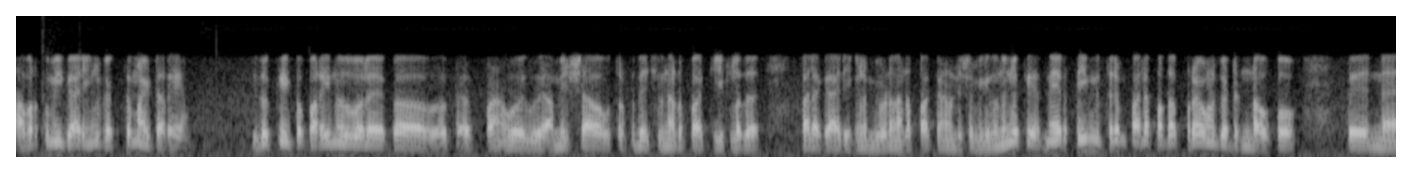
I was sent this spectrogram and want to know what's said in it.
അവർക്കും ഈ കാര്യങ്ങൾ വ്യക്തമായിട്ട് അറിയാം. ഇതൊക്കെ ഇപ്പൊ പറയുന്നത് പോലെ അമിത്ഷാ ഉത്തർപ്രദേശിൽ നടപ്പാക്കിയിട്ടുള്ളത് പല കാര്യങ്ങളും ഇവിടെ നടപ്പാക്കാൻ വേണ്ടി ശ്രമിക്കുന്നു. നിങ്ങൾക്ക് നേരത്തെയും ഇത്തരം പല പദപ്രയോഗങ്ങൾ കേട്ടിട്ടുണ്ടാവും. ഇപ്പോ പിന്നെ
